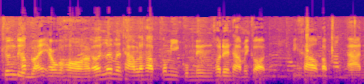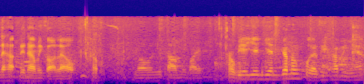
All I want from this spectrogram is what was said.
เครื่องดื่มไร้แอลกอฮอล์ครับแล้วเริ่มเดินทางแล้วครับ ก็มีกลุ่มหนึ่งเขาเดินทางไปก่อน พี่ข้าวกับอาร์ตนะครับ เดินทางไปก่อนแล้ว ครับ เราจะตามไป เบียร์เย็นๆก็ต้องเปิดสิครับอย่างเงี้ย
